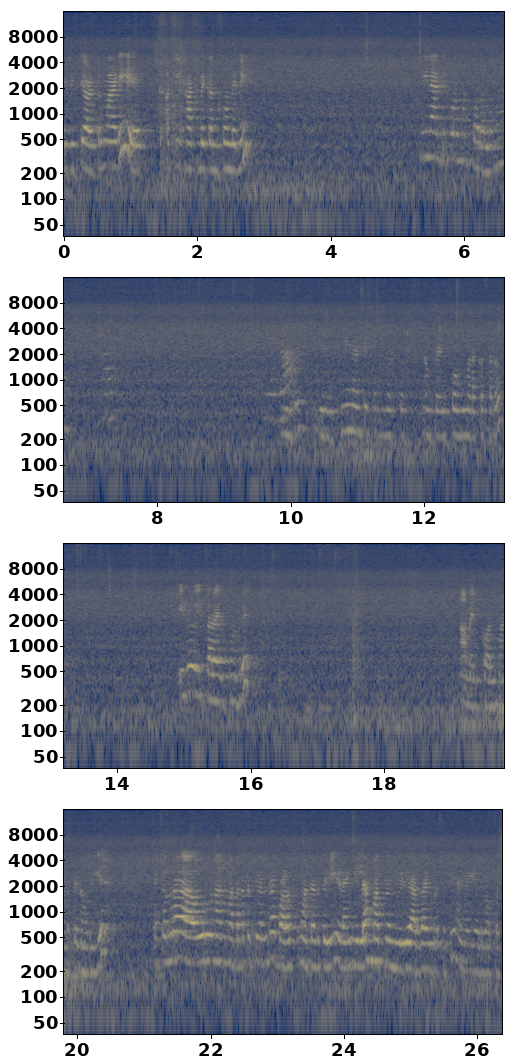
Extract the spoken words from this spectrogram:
ಈ ರೀತಿ ಆಲ್ಟ್ರ್ ಮಾಡಿ ಅಕ್ಕಿಗೆ ಹಾಕ್ಬೇಕು ಅಂದ್ಕೊಂಡೀನಿ ನೀನು ಫೋನ್ ಮಾಡ್ತಾರಲ್ಲ? ನೀನು ಆಂಟಿ ಫೋನ್ ಮಾಡ್ತಾರೆ ನಮ್ಮ ಫ್ರೆಂಡ್ ಫೋನ್ ಮಾಡಕತ್ತಾರ. ಇದು ಈ ಥರ ಇತ್ತು ನೋಡ್ರಿ ಆಮೇಲೆ ಕಾಲ್ ಮಾಡ್ತೇನೆ ಅವರಿಗೆ. ಯಾಕಂದ್ರೆ ಅವರು ನಾನು ಮಾತಾಡ್ಕತ್ತೀವಿ ಅಂದ್ರೆ ಭಾಳಷ್ಟು ಮಾತಾಡ್ತೀವಿ, ಇಡಂಗಿಲ್ಲ, ಮತ್ತು ನನ್ನ ವಿಡಿಯೋ ಅರ್ಧ ಆಗಿಬಿಡ್ತೈತಿ, ಹಾಗಾಗಿ ಅವ್ರಿಗೆ ವಾಪಸ್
